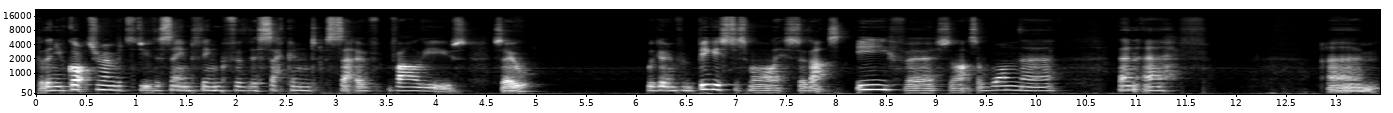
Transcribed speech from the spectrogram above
But then you've got to remember to do the same thing for the second set of values. So we're going from biggest to smallest. So that's E first, so that's a 1 there, then F, um,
